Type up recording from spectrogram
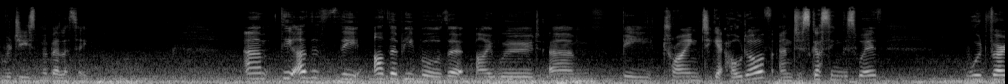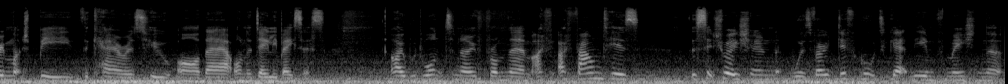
reduced mobility? Um, the other the other people that I would um, be trying to get hold of and discussing this with would very much be the carers who are there on a daily basis. I would want to know from them. I, I found his the situation was very difficult to get the information that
